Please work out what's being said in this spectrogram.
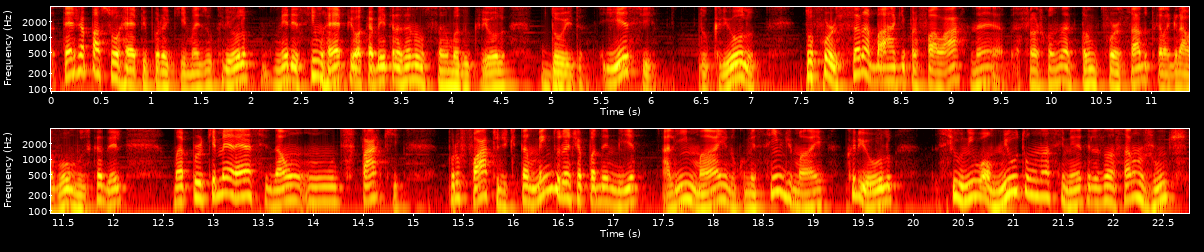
até já passou rap por aqui, mas o Criolo merecia um rap, eu acabei trazendo um samba do Criolo doido. E esse, do Criolo, tô forçando a barra aqui para falar, né, afinal de contas não é tão forçado, porque ela gravou a música dele, mas porque merece dar um, um destaque para o fato de que também durante a pandemia, ali em maio, no comecinho de maio, Criolo se uniu ao Milton Nascimento, eles lançaram juntos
